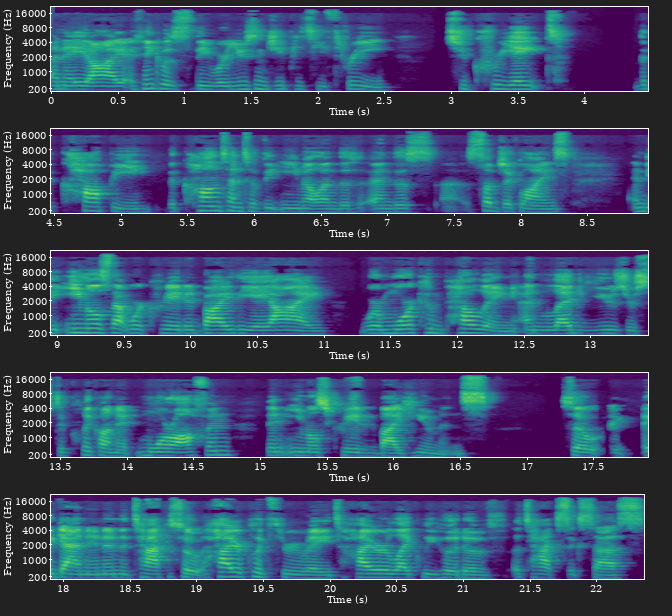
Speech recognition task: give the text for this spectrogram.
an AI. I think it was they were using GPT three to create the copy, the content of the email, and the and the uh, subject lines, and the emails that were created by the AI were more compelling and led users to click on it more often than emails created by humans. So again, in an attack, so higher click through rate, higher likelihood of attack success.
